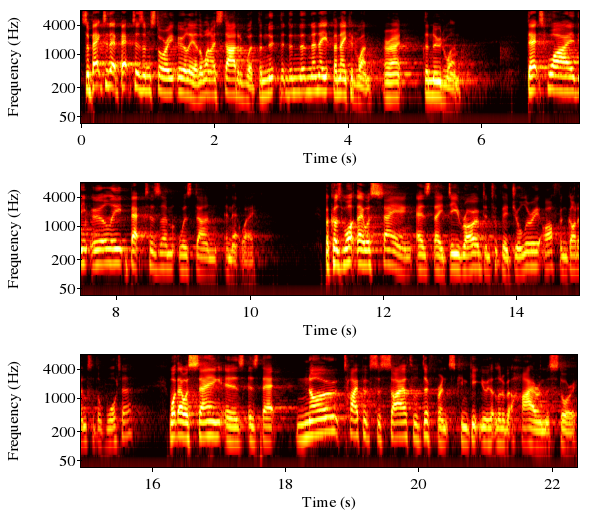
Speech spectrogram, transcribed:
So, back to that baptism story earlier, the one I started with, the, the, the, the, the naked one, all right? The nude one. That's why the early baptism was done in that way. Because what they were saying as they derobed and took their jewelry off and got into the water, what they were saying is, is that no type of societal difference can get you a little bit higher in the story.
